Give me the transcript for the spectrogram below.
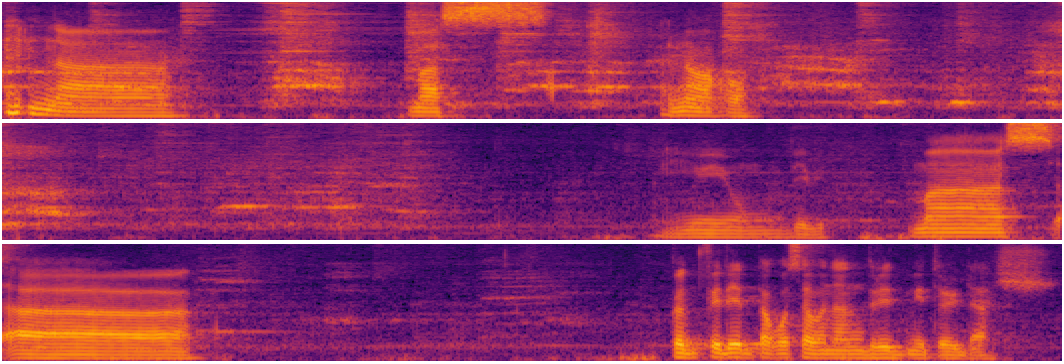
na mas, ano ako, yun yung, David, mas, ah, confident ako sa 100 meter dash.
